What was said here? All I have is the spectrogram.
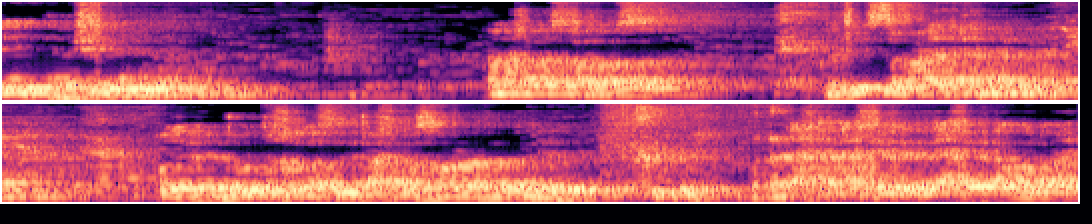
انت مش كده؟ أنا خلاص خلصت أنت لسه معايا؟ ولا أنت قلت خلصت بتاع خمس مرات قبل كده آخر آخر أول واحد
